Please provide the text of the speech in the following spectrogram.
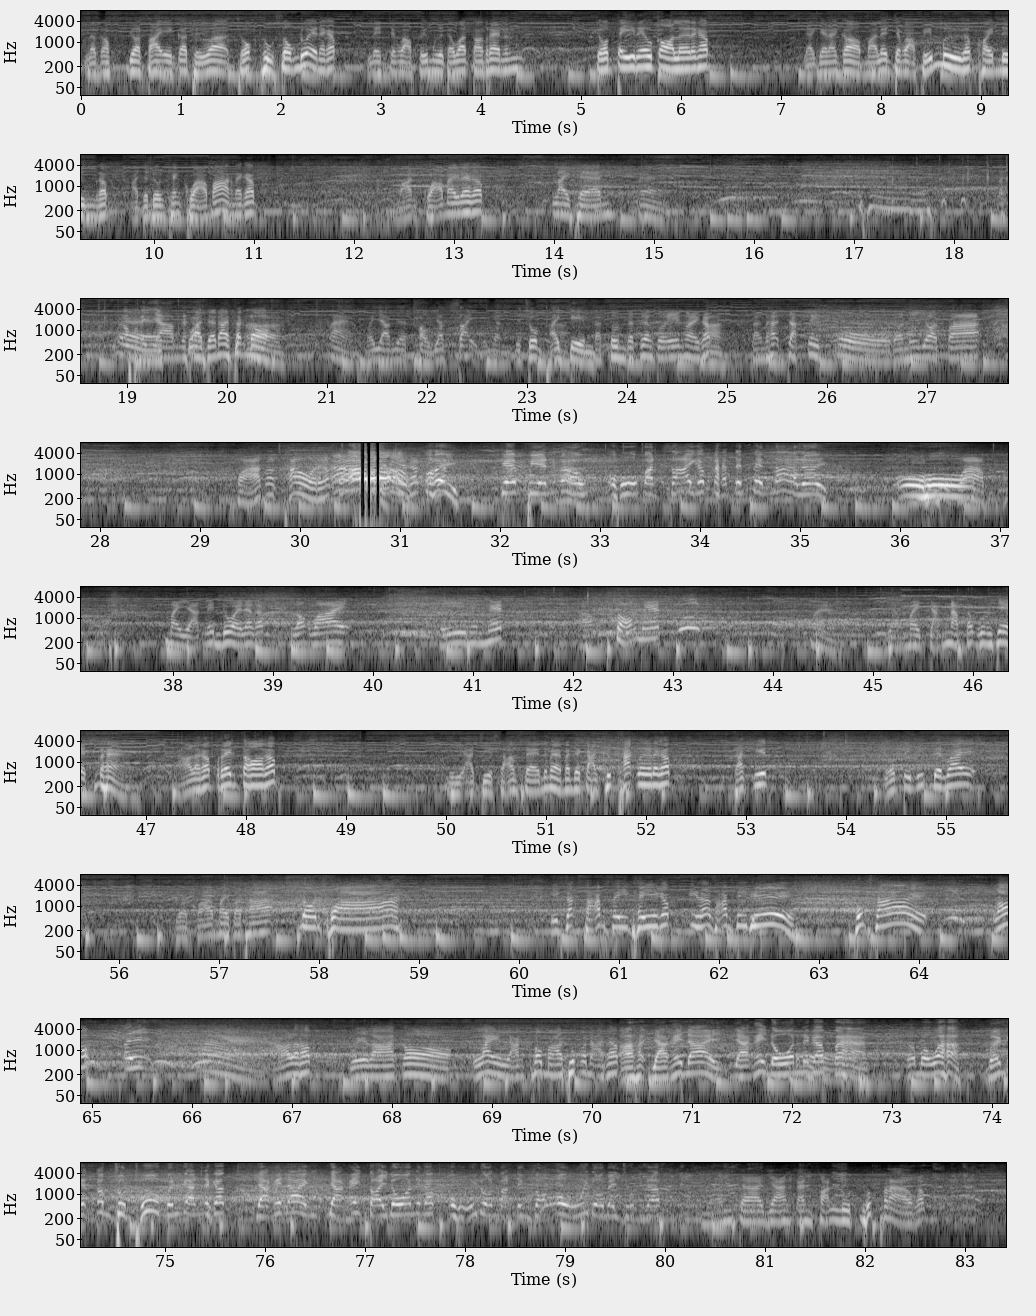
แล้วก็ยอดฟ้าเองก็ถือว่าชกถูกทรงด้วยนะครับ เล่นจังหวะฝีมือแต่ว่าตอนแรกนั้นโจมตีเร็วก่อนเลยนะครับหลังจากนั้นก็มาเล่นจังหวะฝีมือครับคอยดึงครับ อาจจะโดนแข้งขวาบ้างนะครับมาขวามาอีกแล้วครับไล่แขน แหม่ก็พยายามนะกว่าจะได้สักดอกเแม่พยายามจะเข่ายัดไส้เหมือนกันในช่วงท้ายเกม กระตุ้นกระเตื้องตัวเองหน่อยครับ อ่าทางด้านจักรติดโอ้ ตอนนี้ยอดฟ้า ขวาก็เข้านะครับนี่ครับ เฮ้ยเกมเปลี่ยนหรือเปล่าโอ้โหบัดซ้ายครับแมตเต็มๆหน้าเลย โอ้โห ว่าไม่อยากเล่นด้วยแล้วครับล็อกไว้ตีหนึ่งเมตรเอาสองเมตรแม่ยังไม่จังหนับครับคุณพิเชษแหม่เอาละครับเร่งต่อครับ มีอาชีพสามแสนนี่แม่บรรยากาศคึกคักเลยนะครับจักริดโดนติดนิดเบียดไว้ยอดฟ้าไม่ปะทะโดนขวา อีกสัก 3 4 ทีครับ อีกสัก3 4 ทีทุกซ้าย ล็อกตีแหมเอาละครับ เวลาก็ไล่หลังเข้ามาทุกขณะครับออยากให้ได้ อยากให้โดนนะครับม่ ต้องบอกว่าเหมือนกันต้องฉุดทูบเหมือนกันนะครับ อยากให้ได้อยากให้ต่อยโดนนะครับโอ้โหโดนบัดหนึ่งสองโอ้โหโดนไปชุดครับเหมือนจะยางกันฟันหลุดหรือเปล่าครับ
